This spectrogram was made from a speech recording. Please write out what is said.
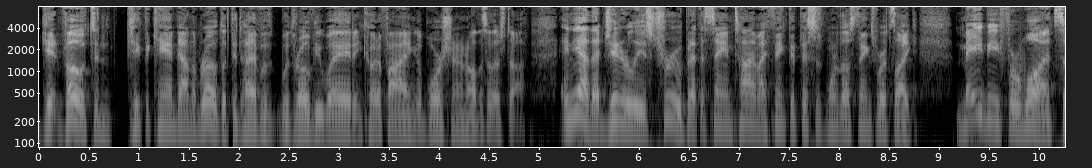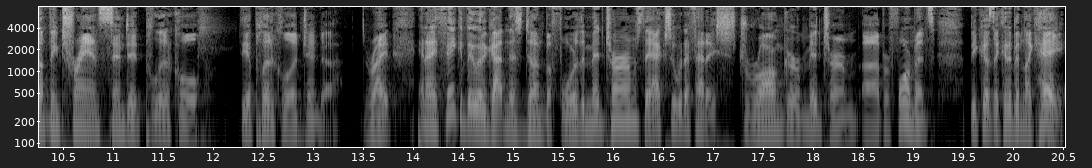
get votes and kick the can down the road like they have with, with Roe v. Wade and codifying abortion and all this other stuff. And yeah, that generally is true. But at the same time, I think that this is one of those things where it's like maybe for once something transcended political, the political agenda right? And I think if they would have gotten this done before the midterms, they actually would have had a stronger midterm uh, performance because they could have been like, "Hey,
